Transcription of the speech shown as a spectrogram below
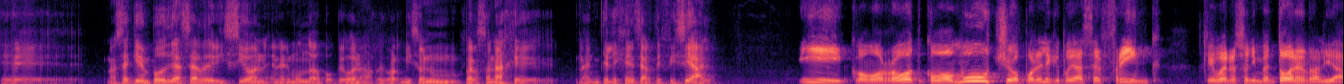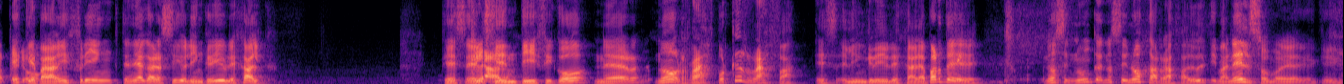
eh, no sé quién podría ser de visión en el mundo, porque bueno, visión es un personaje, una inteligencia artificial. Y como robot, como mucho, ponerle que podría ser Frink. Que bueno, es un inventor en realidad. Pero... Es que para mí Frink tendría que haber sido el increíble Hulk. Que es el Claro. científico nerd. No, Rafa. ¿Por qué Rafa es el increíble Hulk? Aparte, no se, nunca no se enoja Rafa. De última, Nelson. eh, que-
